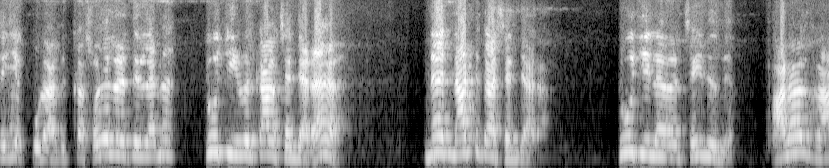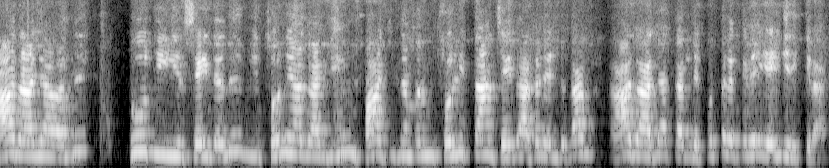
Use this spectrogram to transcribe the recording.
செய்யக்கூடாது. சுயநலத்தில் இல்லைன்னா டூ ஜி இவருக்காக செஞ்சாரா? நாட்டுக்காக செஞ்சாரா? டூஜியில் அவர் செய்தது. ஆனால் ரா ராஜா வந்து டூ ஜியில் செய்தது சோனியா காந்தியும் ப சிதம்பரம் சொல்லித்தான் செய்தார்கள் என்றுதான் ரா ராஜா தன்னுடைய புத்தகத்திலே எழுதியிருக்கிறார்.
